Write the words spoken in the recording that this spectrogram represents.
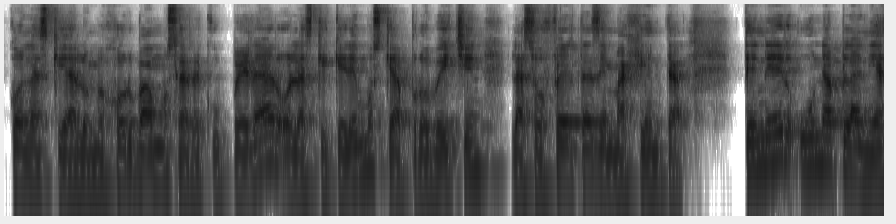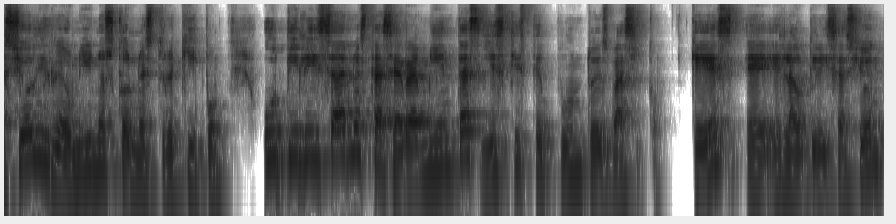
con las que a lo mejor vamos a recuperar o las que queremos que aprovechen las ofertas de Magenta tener una planeación y reunirnos con nuestro equipo, utilizar nuestras herramientas, y es que este punto es básico, que es eh, la utilización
